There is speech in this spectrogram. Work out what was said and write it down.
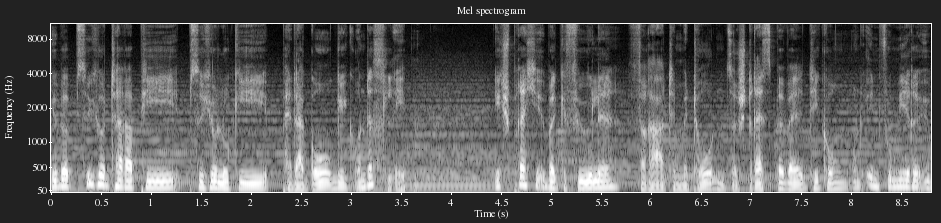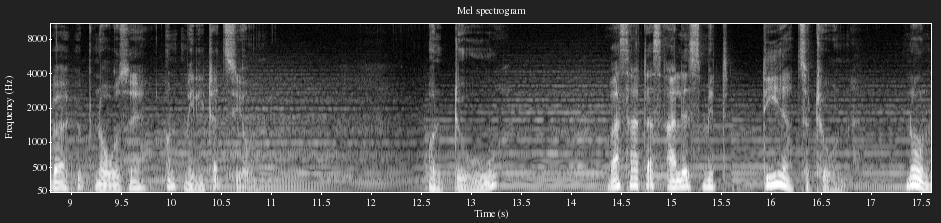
über Psychotherapie, Psychologie, Pädagogik und das Leben. Ich spreche über Gefühle, verrate Methoden zur Stressbewältigung und informiere über Hypnose und Meditation. Und du? Was hat das alles mit dir zu tun? Nun,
